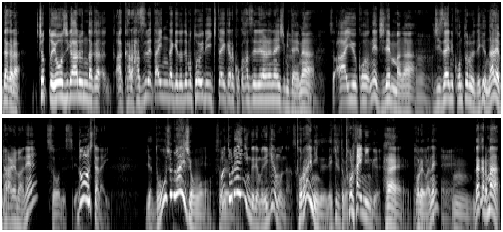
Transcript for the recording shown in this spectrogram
だからちょっと用事があるんだかあから外れたいんだけどでもトイレ行きたいからここ外れられないしみたいな、そうああいうこうねジレンマがうん。自在にコントロールできるようになれば、なればね。そうですよ。どうしたらいい？いやどうしようもないでしょもう。そこれトレーニングでもできるもんなんですか？トライニングでできると思トいます。ライニング。はいこれはね、ええ。うん、だからまあ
